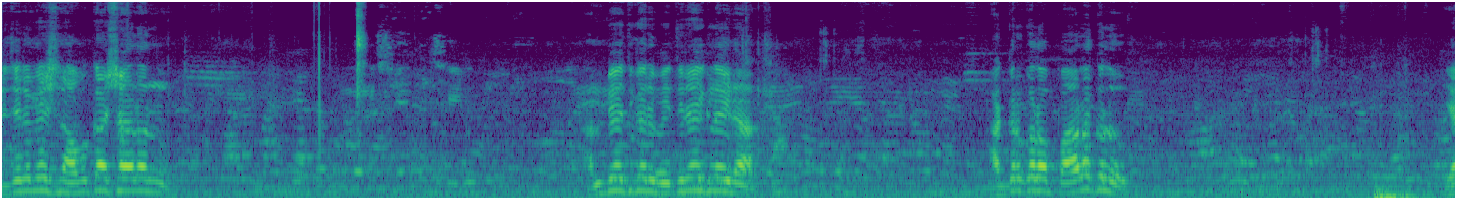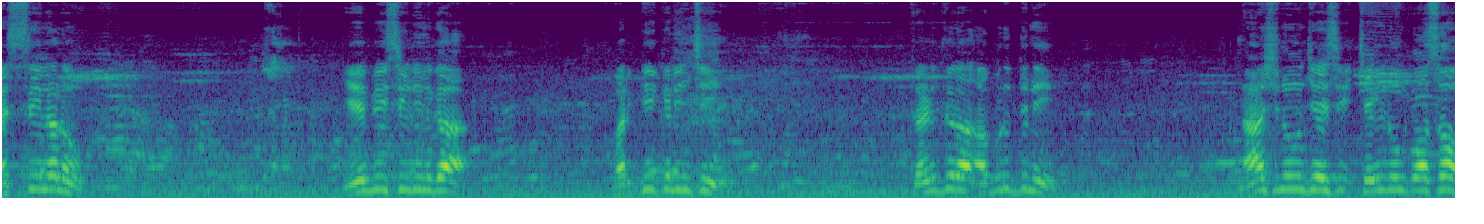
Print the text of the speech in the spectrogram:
రిజర్వేషన్ అవకాశాలను అంబేద్కర్ వ్యతిరేకులైన అగ్రకుల పాలకులు ఎస్సీలను ఏబిసిడీలుగా వర్గీకరించి దళితుల అభివృద్ధిని నాశనం చేసి చేయడం కోసం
